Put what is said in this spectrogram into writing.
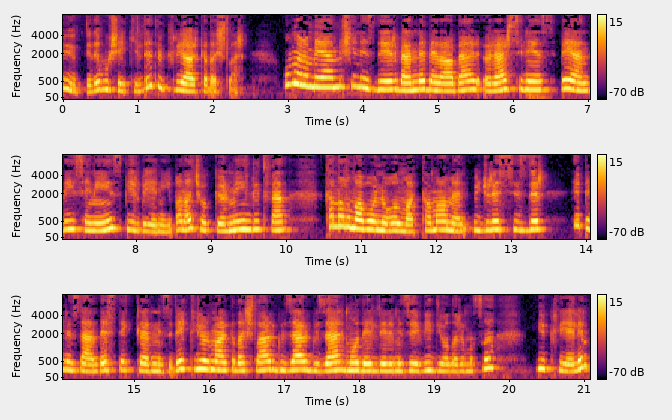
Büyükte de bu şekilde dökülüyor arkadaşlar. Umarım beğenmişsinizdir. Benle beraber örersiniz. Beğendiyseniz bir beğeniyi bana çok görmeyin lütfen. Kanalıma abone olmak tamamen ücretsizdir. Hepinizden desteklerinizi bekliyorum arkadaşlar. Güzel güzel modellerimizi, videolarımızı yükleyelim.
